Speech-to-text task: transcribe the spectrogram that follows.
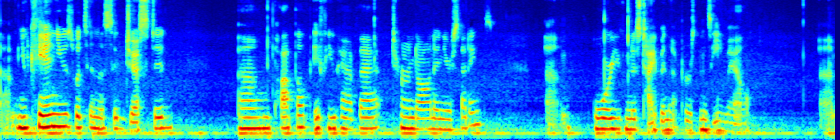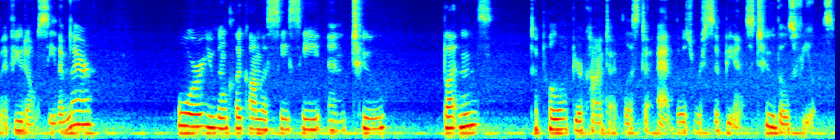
Um, you can use what's in the suggested um, pop up if you have that turned on in your settings. Um, or you can just type in that person's email um, if you don't see them there. Or you can click on the CC and to buttons to pull up your contact list to add those recipients to those fields.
